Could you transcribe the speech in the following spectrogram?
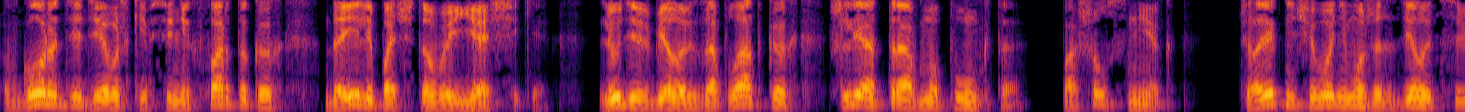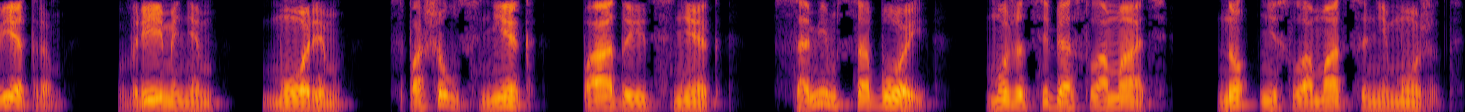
В городе девушки в синих фартуках доили почтовые ящики. Люди в белых заплатках шли от травмопункта. Пошел снег. Человек ничего не может сделать с ветром, временем, морем. Спошел снег, падает снег. С самим собой. Может себя сломать, но не сломаться не может.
